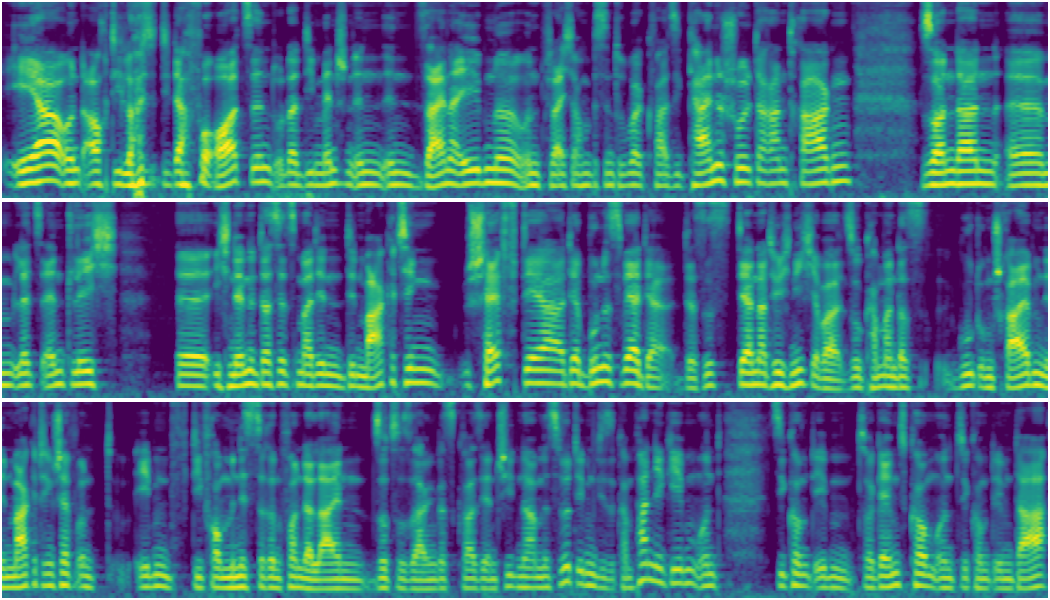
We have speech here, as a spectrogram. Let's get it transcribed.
er und auch die Leute, die da vor Ort sind oder die Menschen in, in seiner Ebene und vielleicht auch ein bisschen drüber quasi keine Schuld daran tragen, sondern ähm, letztendlich äh, ich nenne das jetzt mal den, den Marketingchef der, der Bundeswehr. Der, das ist der natürlich nicht, aber so kann man das gut umschreiben. Den Marketingchef und eben die Frau Ministerin von der Leyen sozusagen das quasi entschieden haben. Es wird eben diese Kampagne geben und sie kommt eben zur Gamescom und sie kommt eben da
